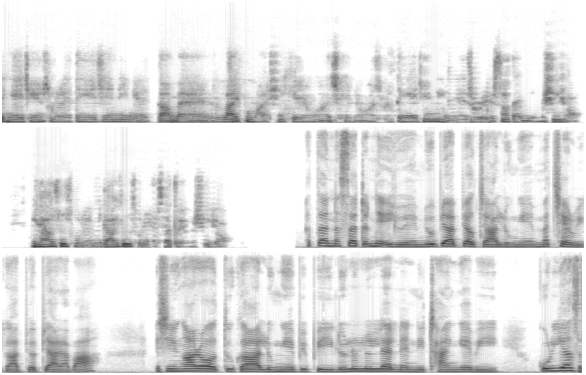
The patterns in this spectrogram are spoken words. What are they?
တငယ်ချင်းဆိုလည်းတငယ်ချင်းနေနဲ့တာမန် live မှာရှိခဲ့တော့အချိန်တော့ဆိုတငယ်ချင်းနေနဲ့ဆိုတဲ့အဆက်အသွယ်မျိုးမရှိတော့ မိသားစုဆိုလည်းမိသားစုဆိုလည်းအဆက်အသွယ်မရှိတော့အသက်22နှစ်အရွယ်မျိုးပြပျောက်ကြားလူငယ်မက်ချယ်ရီကပြောပြတာပါအရင်ကတော့သူကလူငယ်ပီပီလွတ်လွတ်လပ်လပ်နဲ့နေထိုင်ခဲ့ပြီးကိုရီးယားဇ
